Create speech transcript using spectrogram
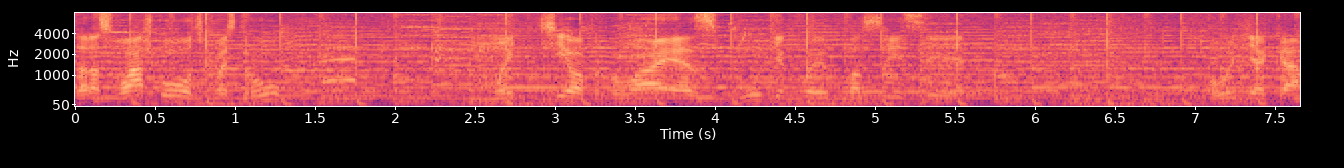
зараз важко Сквозь миттєво прибуває з будь-якої позиції. Будь-яка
